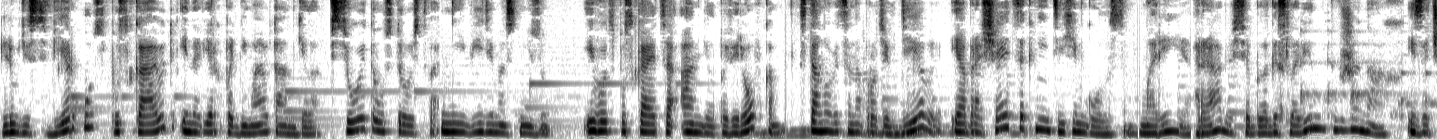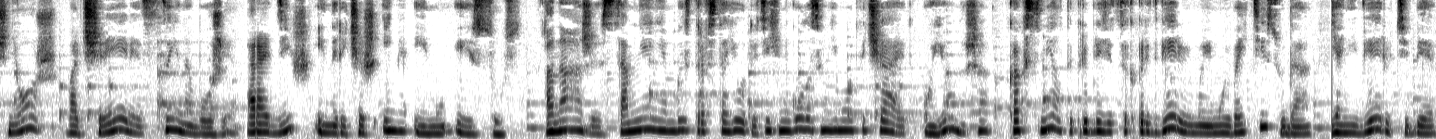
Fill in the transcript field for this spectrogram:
люди сверху спускают и наверх поднимают ангела. Все это устройство невидимо снизу. И вот спускается ангел по веревкам, становится напротив девы и обращается к ней тихим голосом. «Мария, радуйся, благословен ты в женах, и зачнешь в чреве Сына Божия, родишь и наречешь имя ему Иисус». Она же с сомнением быстро встает и тихим голосом ему отвечает. «О, юноша, как смел ты приблизиться к преддверию моему и войти сюда? Я не верю тебе,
